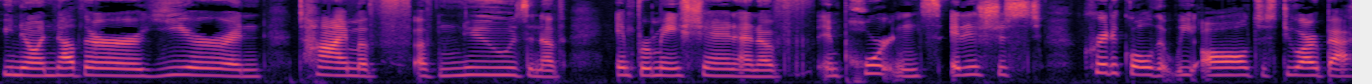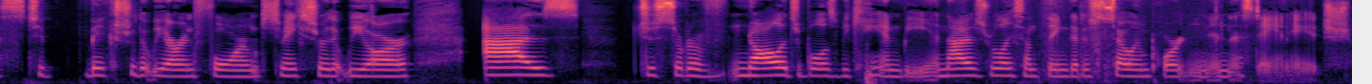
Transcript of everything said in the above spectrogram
you know, another year and time of, of news and of information and of importance, it is just critical that we all just do our best to make sure that we are informed, to make sure that we are as just sort of knowledgeable as we can be. And that is really something that is so important in this day and age.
